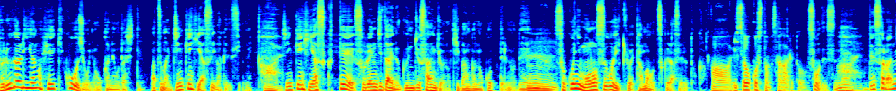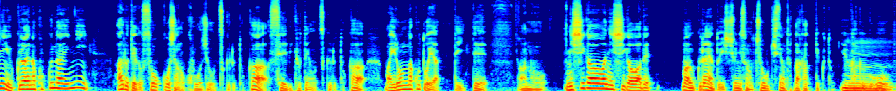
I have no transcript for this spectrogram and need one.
ブルガリアの兵器工場にお金を出して、まあ、つまり人件費安いわけですよね。はい。人件費安くてソ連時代の軍需産業の基盤が残ってるので、ん。そこにものすごい勢いで弾を作らせるとか。ああ移送コストも下がると。そうですね、はい。でさらにウクライナ国内にある程度装甲車の工場を作るとか整備拠点を作るとか、まあ、いろんなことをやっていてあの西側は西側で、まあ、ウクライナと一緒にその長期戦を戦っていくという覚悟をうん。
